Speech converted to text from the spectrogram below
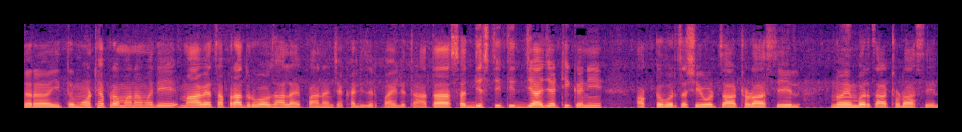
तर इथं मोठ्या प्रमाणामध्ये माव्याचा प्रादुर्भाव झाला आहे पानांच्या खाली जर पाहिलं तर. आता सद्यस्थितीत ज्या ज्या ठिकाणी ऑक्टोबरचा शेवटचा आठवडा असेल नोव्हेंबरचा आठवडा असेल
